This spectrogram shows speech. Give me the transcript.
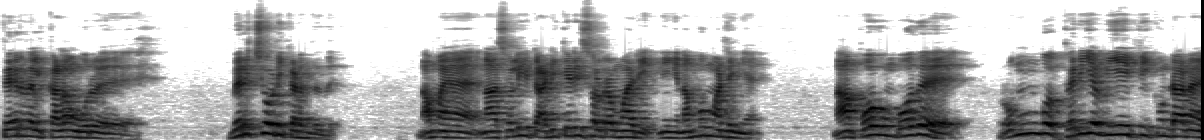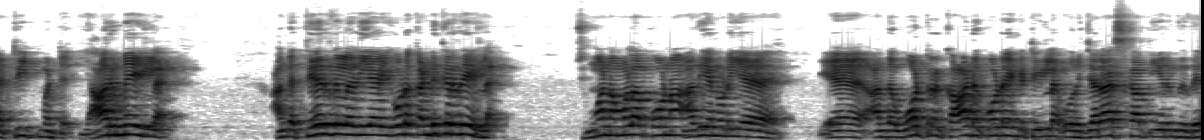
தேர்தல் களம் ஒரு வெறிச்சோடி கிடந்தது. நம்ம நான் சொல்லிக்கிட்டு அடிக்கடி சொல்கிற மாதிரி நீங்கள் நம்ப மாட்டீங்க. நான் போகும்போது ரொம்ப பெரிய விஐபிக்கு உண்டான ட்ரீட்மெண்ட்டு யாருமே இல்லை. அங்கே தேர்தல் அதிகாரி கூட கண்டுக்கிறதே இல்லை. சும்மா நம்மளாக போனால் அது என்னுடைய அந்த ஓட்டர் கார்டு கூட எங்கிட்ட இல்லை. ஒரு ஜெராக்ஸ் காப்பி இருந்தது.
